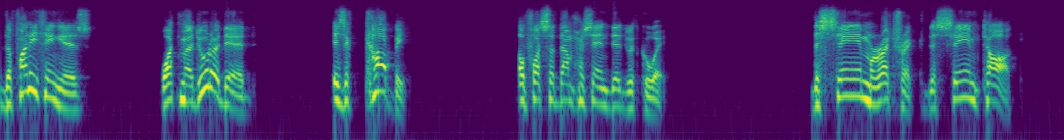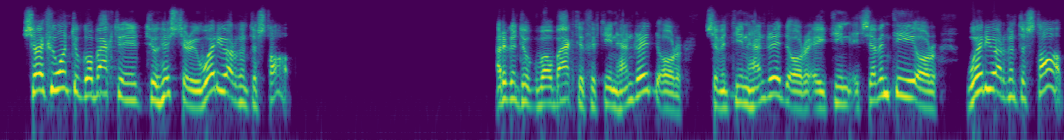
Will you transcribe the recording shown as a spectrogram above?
the funny thing is, what Maduro did is a copy of what Saddam Hussein did with Kuwait. The same rhetoric, the same talk. So if you want to go back to, to history, where are you are going to stop? Are you going to go back to 1500 or 1700 or 1870 or where you are going to stop?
